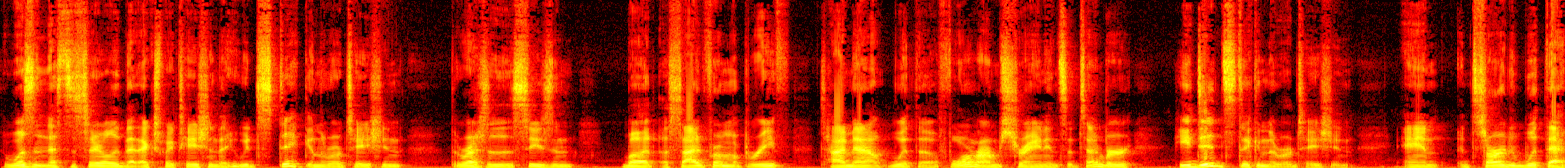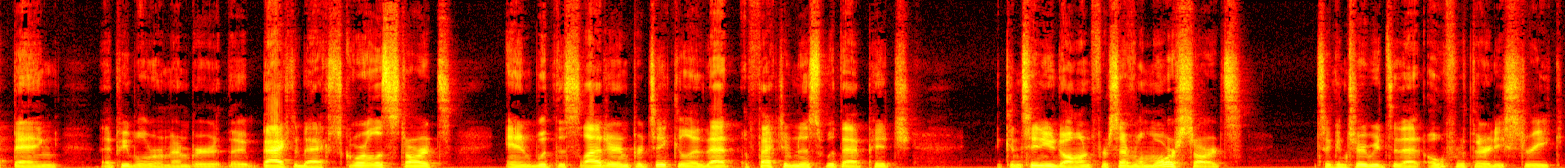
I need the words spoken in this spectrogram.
There wasn't necessarily that expectation that he would stick in the rotation the rest of the season, but aside from a brief timeout with a forearm strain in September, he did stick in the rotation. And it started with that bang that people remember the back to back scoreless starts, and with the slider in particular, that effectiveness with that pitch continued on for several more starts to contribute to that 0 for 30 streak.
